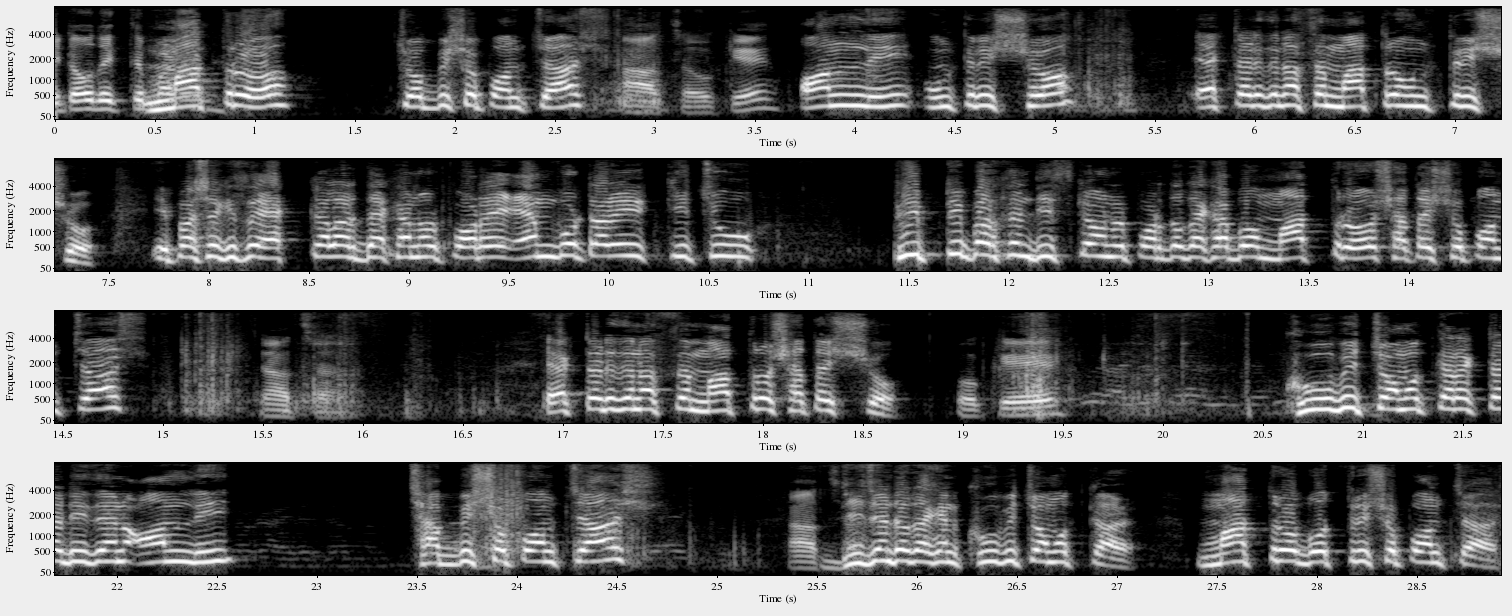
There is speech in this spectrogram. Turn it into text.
এটাও দেখতে মাত্র চব্বিশশো পঞ্চাশ। আচ্ছা ওকে অনলি উনত্রিশশো। একটা দিন আছে মাত্র উনত্রিশশো। এ পাশে কিছু এক কালার দেখানোর পরে এম্বোটারির কিছু ফিফটি পার্সেন্ট ডিসকাউন্টের পর্দা দেখাবো মাত্র সাতাইশশো পঞ্চাশ। আচ্ছা। একটা ডিজাইন আছে মাত্র সাতাইশশো। ওকে। খুবই চমৎকার একটা ডিজাইন অনলি ছাব্বিশশো পঞ্চাশ। আচ্ছা। ডিজাইনটা দেখেন খুবই চমৎকার। মাত্র বত্রিশশো পঞ্চাশ।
